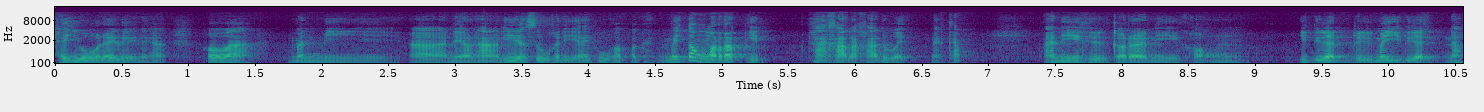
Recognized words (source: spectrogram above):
ชัยโยได้เลยนะครับ เพราะว่ามันมีแนวทางที่จะสู้คดีให้ผู้ค้ำประกัน ไม่ต้องมารับผิดค่าขาดราคาด้วยนะครับ อันนี้คือกรณีของอิดเอื้อนหรือไม่อิดเอื้อนนะ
